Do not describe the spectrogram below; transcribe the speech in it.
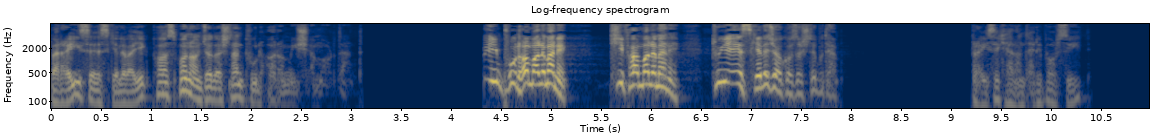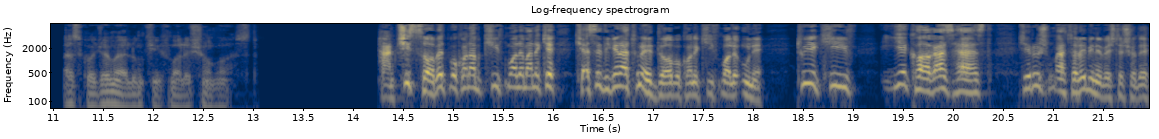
و رئیس اسکله و یک پاسبان آنجا داشتن پولها را میشمردند. این پولها مال منه. کیف هم مال منه. توی اسکله جا گذاشته بودم. رئیس کلانتری پرسید. از کجا معلوم کیف مال شماست؟ همچی ثابت بکنم کیف مال منه که کسی دیگه نتونه ادعا بکنه کیف مال اونه. توی کیف یه کاغذ هست که روش مطالبی نوشته شده.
